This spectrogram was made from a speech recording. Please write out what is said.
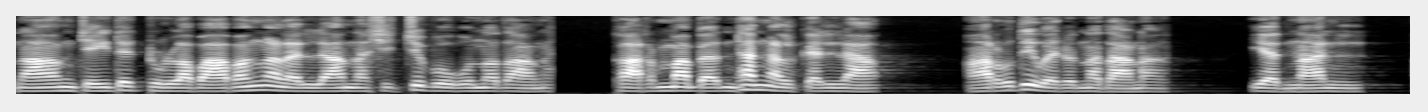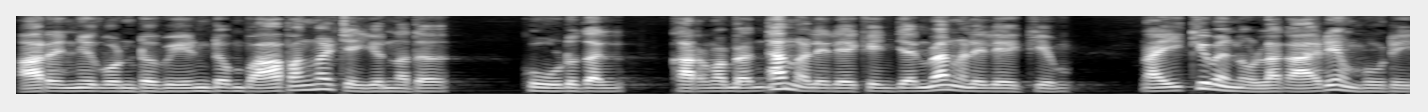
നാം ചെയ്തിട്ടുള്ള പാപങ്ങളെല്ലാം നശിച്ചു പോകുന്നതാണ്. കർമ്മബന്ധങ്ങൾക്കെല്ലാം അറുതി വരുന്നതാണ്. എന്നാൽ അറിഞ്ഞുകൊണ്ട് വീണ്ടും പാപങ്ങൾ ചെയ്യുന്നത് കൂടുതൽ കർമ്മബന്ധങ്ങളിലേക്കും ജന്മങ്ങളിലേക്കും നയിക്കുമെന്നുള്ള കാര്യം കൂടി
